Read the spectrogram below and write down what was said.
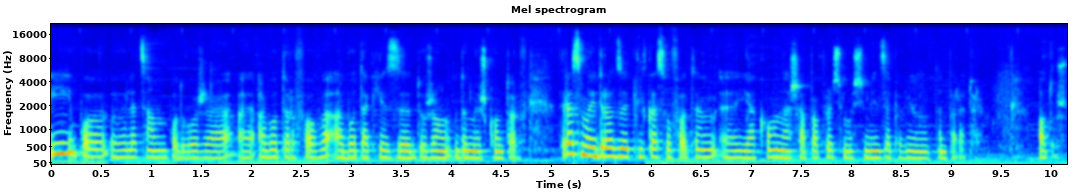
i polecam podłoże e, albo torfowe, albo takie z dużą domieszką torfu. Teraz, moi drodzy, kilka słów o tym, e, jaką nasza paproć musi mieć zapewnioną temperaturę. Otóż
